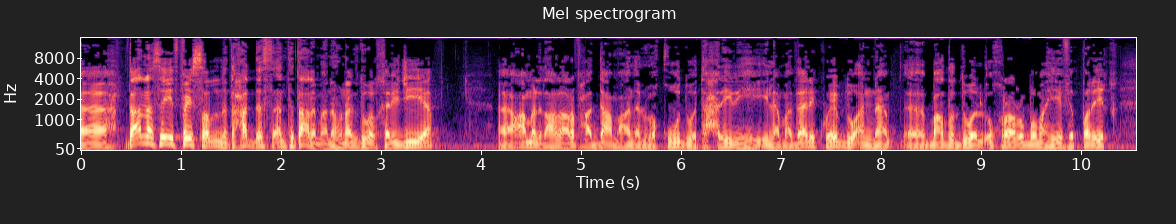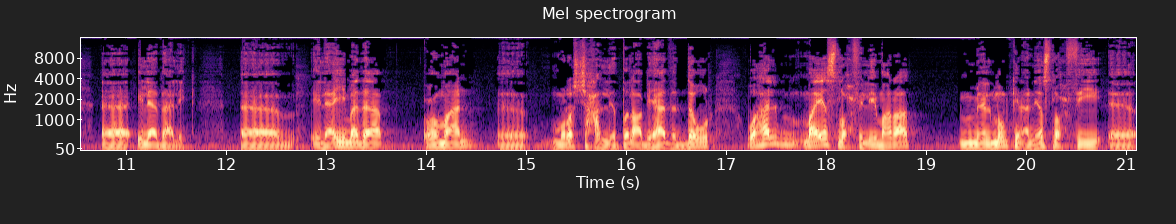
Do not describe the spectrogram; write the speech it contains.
آه، دعنا سيد فيصل نتحدث. أنت تعلم أن هناك دول خليجية عملت على رفع الدعم عن الوقود وتحريره إلى ما ذلك ويبدو أن آه، بعض الدول الأخرى ربما هي في الطريق آه، إلى ذلك. آه، إلى أي مدى عمان آه، مرشحة للاطلاع بهذا الدور؟ وهل ما يصلح في الإمارات من الممكن أن يصلح في آه،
